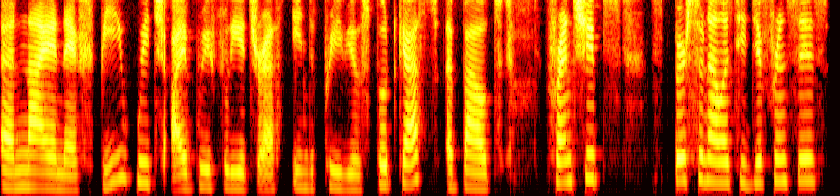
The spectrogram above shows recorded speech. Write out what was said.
an INFP, which I briefly addressed in the previous podcast about friendships, personality differences,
